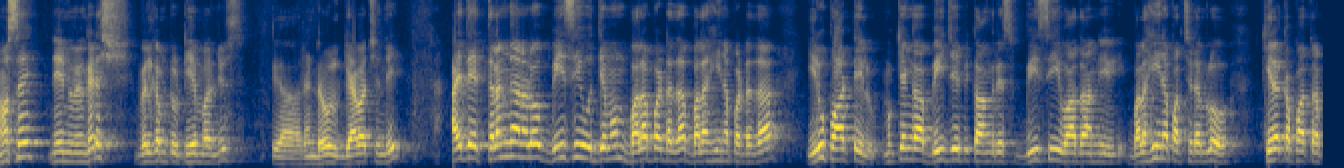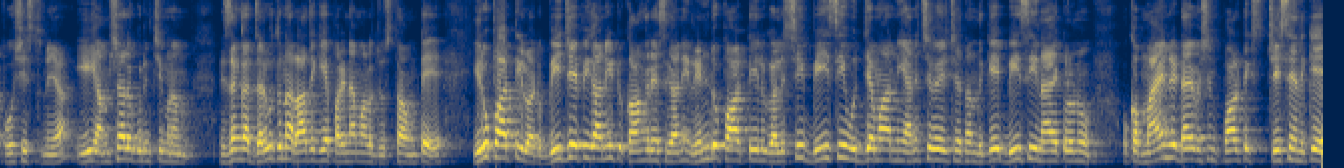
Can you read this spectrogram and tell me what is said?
నమస్తే నేను మీ Venkatesh. Welcome to TMR news రెండు రోజులు గ్యాప్ వచ్చింది. అయితే తెలంగాణలో బీసీ ఉద్యమం బలపడ్డదా బలహీనపడ్డదా? ఇరు పార్టీలు ముఖ్యంగా బీజేపీ కాంగ్రెస్ బీసీ వాదాన్ని బలహీనపరచడంలో కీలక పాత్ర పోషిస్తున్నాయా? ఈ అంశాల గురించి మనం నిజంగా జరుగుతున్న రాజకీయ పరిణామాలు చూస్తూ ఉంటే ఇరు పార్టీలు అటు బీజేపీ కానీ ఇటు కాంగ్రెస్ కానీ రెండు పార్టీలు కలిసి బీసీ ఉద్యమాన్ని అణచివేసేందుకే బీసీ నాయకులను ఒక మైండ్ డైవర్షన్ పాలిటిక్స్ చేసేందుకే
